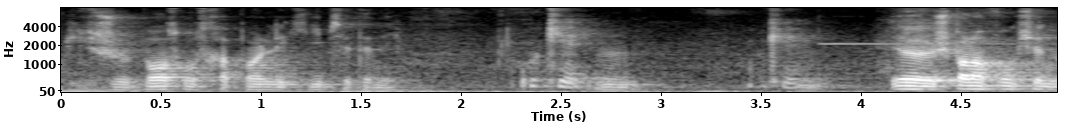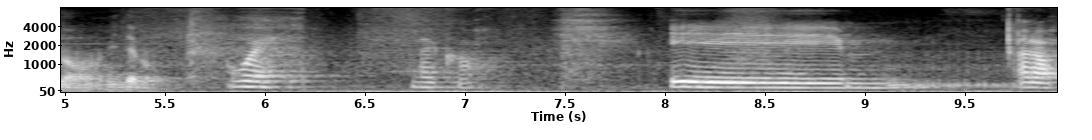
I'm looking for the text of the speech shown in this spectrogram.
Puis je pense qu'on sera point de l'équilibre cette année. Ok. Mm. Euh, je parle en fonctionnement, évidemment. Ouais, d'accord. Et alors,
